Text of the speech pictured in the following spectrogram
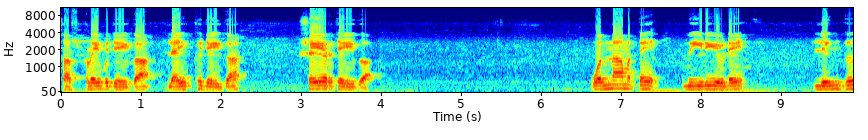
സബ്സ്ക്രൈബ് ചെയ്യുക ലൈക്ക് ചെയ്യുക ഷെയർ ചെയ്യുക. ഒന്നാമത്തെ വീഡിയോയുടെ ലിങ്ക്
